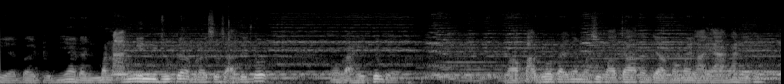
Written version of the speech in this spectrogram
dia balik dunia dan menangin juga berhasil saat itu nggak hidup ya. Bapak gue kayaknya masih pacaran dia pemain layangan itu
